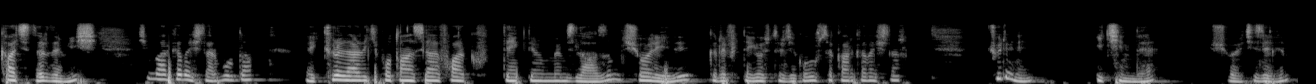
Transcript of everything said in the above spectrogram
kaçtır demiş. Şimdi arkadaşlar burada e, kürelerdeki potansiyel fark denklemimiz lazım. Şöyleydi. Grafikte gösterecek olursak arkadaşlar. Kürenin içinde şöyle çizelim.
